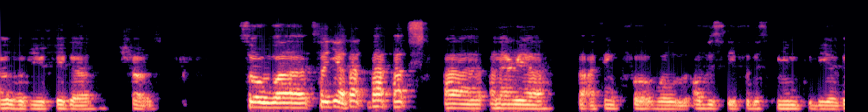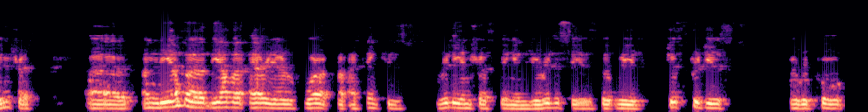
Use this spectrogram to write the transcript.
overview figure shows. So, uh, so yeah, that, that that's uh, an area that I think for will obviously for this community be of interest. Uh, and the other the other area of work that I think is really interesting in Eurydice is that we've just produced a report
